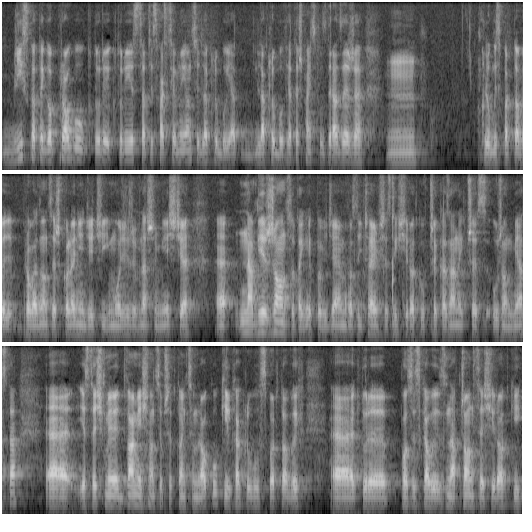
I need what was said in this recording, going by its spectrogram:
blisko tego progu, który, który jest satysfakcjonujący dla, klubu. Ja, dla klubów. Ja też Państwu zdradzę, że mm, kluby sportowe prowadzące szkolenie dzieci i młodzieży w naszym mieście e, na bieżąco, tak jak powiedziałem, rozliczają się z tych środków przekazanych przez Urząd Miasta. E, jesteśmy dwa miesiące przed końcem roku. Kilka klubów sportowych, e, które pozyskały znaczące środki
